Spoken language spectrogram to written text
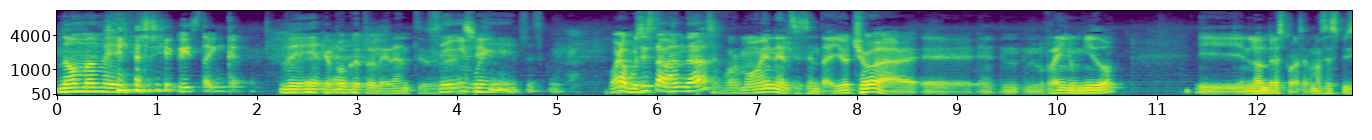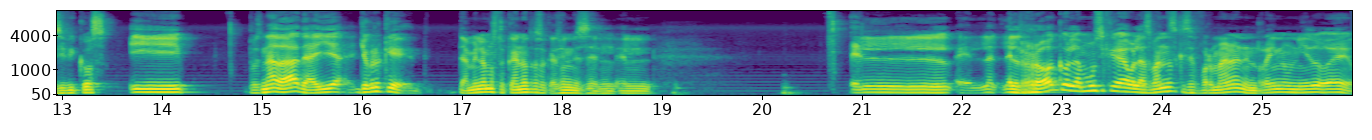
No Y mames. así, güey, está bien. Qué poco tolerantes, güey. Sí, güey. pues Bueno, pues esta banda se formó en el 68 a, eh, en, en Reino Unido y en Londres, por ser más específicos. Y pues nada, de ahí yo creo que también lo hemos tocado en otras ocasiones. El, el, el, el- rock o la música o las bandas que se formaron en Reino Unido, eh,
